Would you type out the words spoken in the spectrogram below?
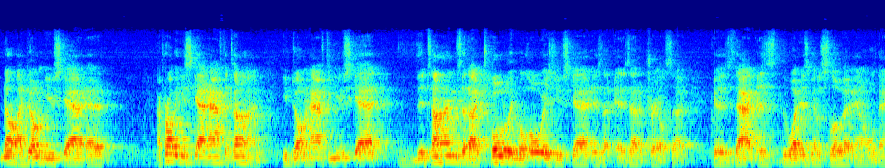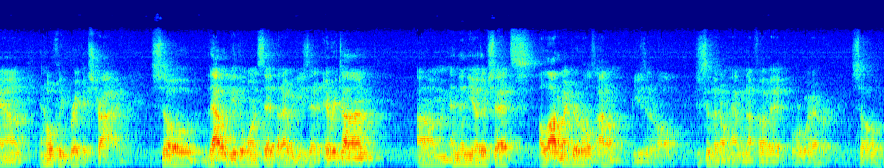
no, I don't use scat at, I probably use scat half the time. You don't have to use scat. The times that I totally will always use scat is, is at a trail set because that is what is going to slow that animal down and hopefully break its stride. So that would be the one set that I would use at every time. Um, and then the other sets, a lot of my dirt holes, I don't use it at all, just because I don't have enough of it or whatever. So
